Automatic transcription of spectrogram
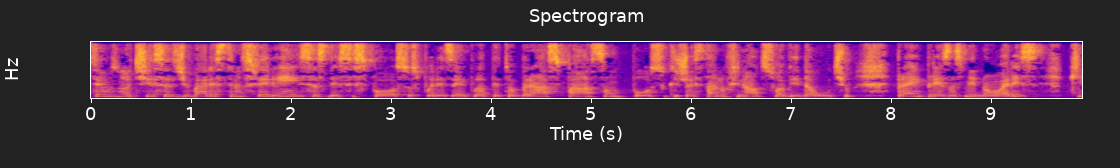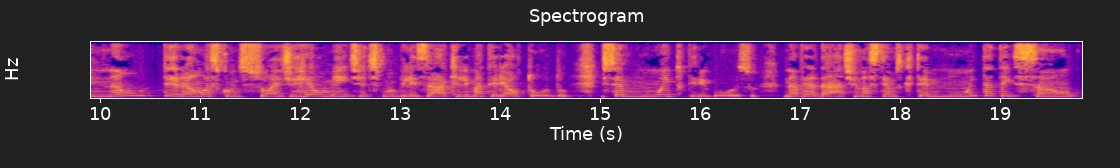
Nós temos notícias de várias transferências desses poços, por exemplo, a Petrobras passa um poço que já está no final de sua vida útil para empresas menores que não terão as condições de realmente desmobilizar aquele material todo. Isso é muito perigoso. Na verdade, nós temos que ter muita atenção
